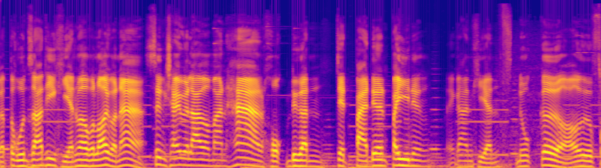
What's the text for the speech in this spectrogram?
การ์ตูนซะที่เขียนมาก็ร้อยกว่าหน้า ซึ่งใช้เวลาประมาณ 5-6 เดือน 7-8 เดือนปีหนึ่งในการเขียนนูเกอร์อ๋อก็คือไฟ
